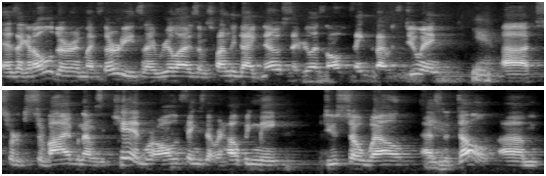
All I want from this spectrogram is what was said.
as I got older in my 30s and I realized I was finally diagnosed, I realized all the things that I was doing yeah. uh, to sort of survive when I was a kid were all the things that were helping me do so well as yeah. an adult. Um,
